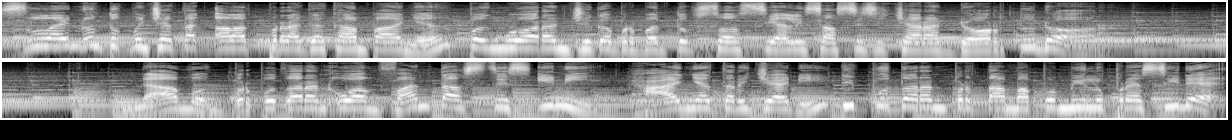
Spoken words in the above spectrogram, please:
Selain untuk mencetak alat peraga kampanye, pengeluaran juga berbentuk sosialisasi secara door-to-door. Namun, perputaran uang fantastis ini hanya terjadi di putaran pertama pemilu presiden.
